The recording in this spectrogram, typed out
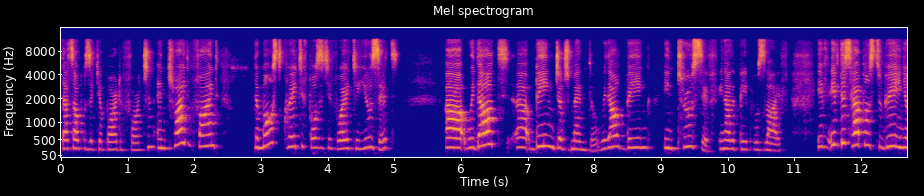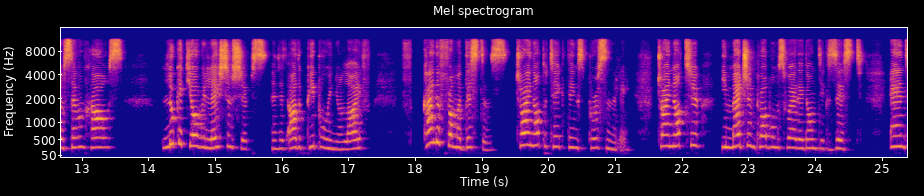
that's opposite your part of fortune and try to find the most creative, positive way to use it uh, without uh, being judgmental, without being intrusive in other people's life. If, if this happens to be in your seventh house, look at your relationships and at other people in your life kind of from a distance. Try not to take things personally. Try not to imagine problems where they don't exist. And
